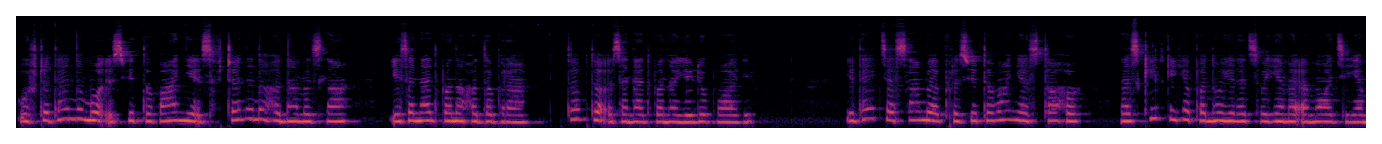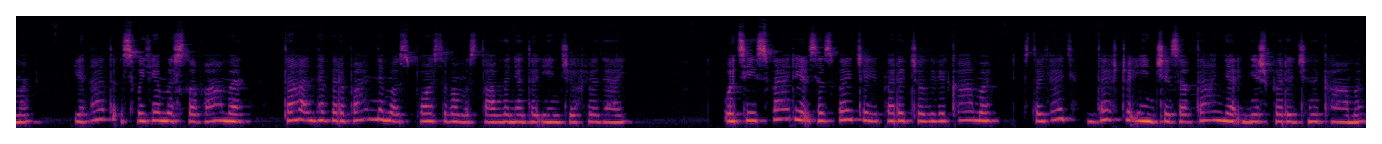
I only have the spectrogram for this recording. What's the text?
у щоденному звітуванні з вчиненого нами зла і занедбаного добра, тобто занедбаної любові. Йдеться саме про звітування з того, наскільки я паную над своїми емоціями і над своїми словами та невербальним способом ставлення до інших людей. У цій сфері зазвичай перед чоловіками стоять дещо інші завдання, ніж перед жінками.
